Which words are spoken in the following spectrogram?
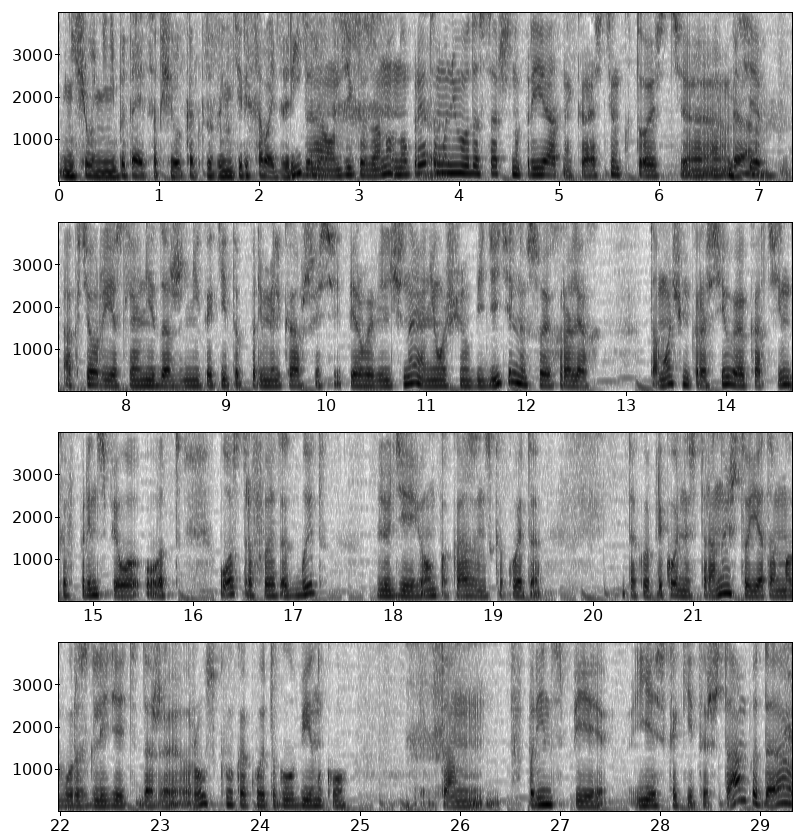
ничего не, не пытается вообще как-то заинтересовать зрителя. Да, он дико зануд, но при этом у него достаточно приятный кастинг, то есть э, Да. все актеры, если они даже не какие-то примелькавшиеся первой величины, они очень убедительны в своих ролях. Там очень красивая картинка, в принципе, вот остров и этот быт людей, он показан с какой-то такой прикольной стороны, что я там могу разглядеть даже русскую какую-то глубинку. Там, в принципе, есть какие-то штампы, да,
